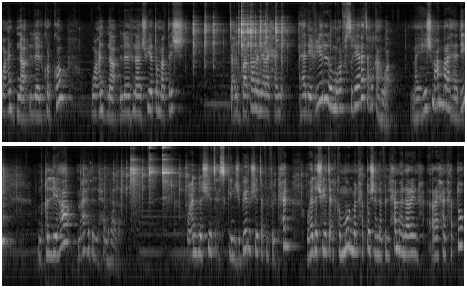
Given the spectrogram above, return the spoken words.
وعندنا الكركم وعندنا هنا شوية طوماطيش تاع الباطا راني رايحة هذه غير مغرفه صغيرة تاع القهوة. ما هيش معمرة هذه نقليها مع هذا اللحم هذا. وعندنا شوية تاع سكينجبير وشوية تاع فلفل كحل وهذا شوية تاع الكمون ما نحطوش هنا في اللحم هنا رايحه نحطو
